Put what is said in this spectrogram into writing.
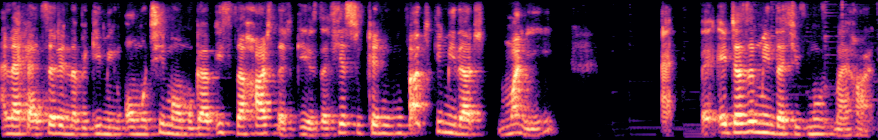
And like I said in the beginning, Omutima Omugab, it's the heart that gives. That yes, you can in fact give me that money. Eh, it doesn't mean that you've moved my heart.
